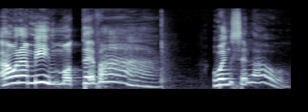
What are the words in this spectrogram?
Ahora mismo te va. O encelado.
